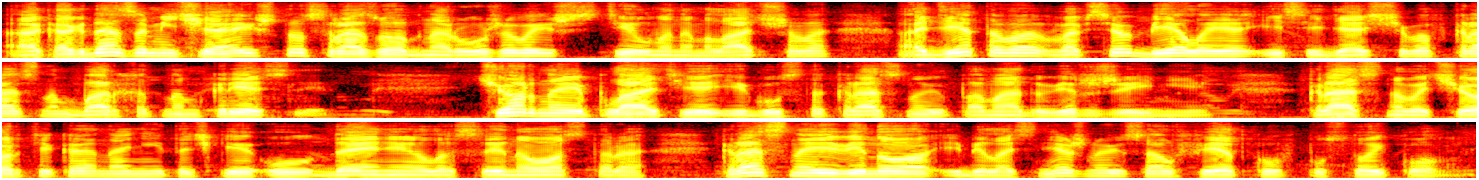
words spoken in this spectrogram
А когда замечаешь, то сразу обнаруживаешь Стилмана-младшего, одетого во все белое и сидящего в красном бархатном кресле — черное платье и густо-красную помаду Вирджинии, красного чертика на ниточке у Дэниела, сына Остера, красное вино и белоснежную салфетку в пустой комнате.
